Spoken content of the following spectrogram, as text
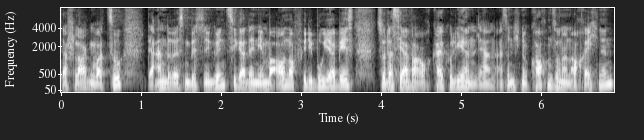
da schlagen wir zu. Der andere ist ein bisschen günstiger, den nehmen wir auch noch für die Bouillabaisse, so dass sie einfach auch kalkulieren lernen. Also nicht nur kochen, sondern auch rechnen.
